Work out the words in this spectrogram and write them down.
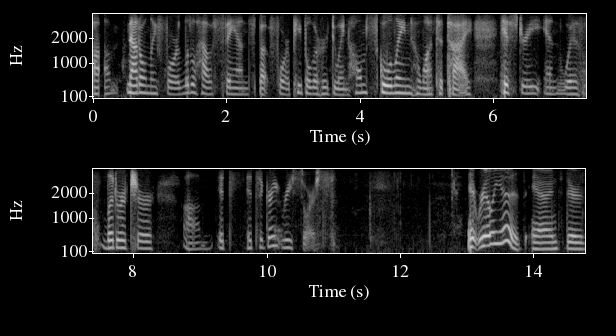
Um, not only for Little House fans, but for people who are doing homeschooling who want to tie history in with literature. Um, it's it's a great resource. It really is, and there's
